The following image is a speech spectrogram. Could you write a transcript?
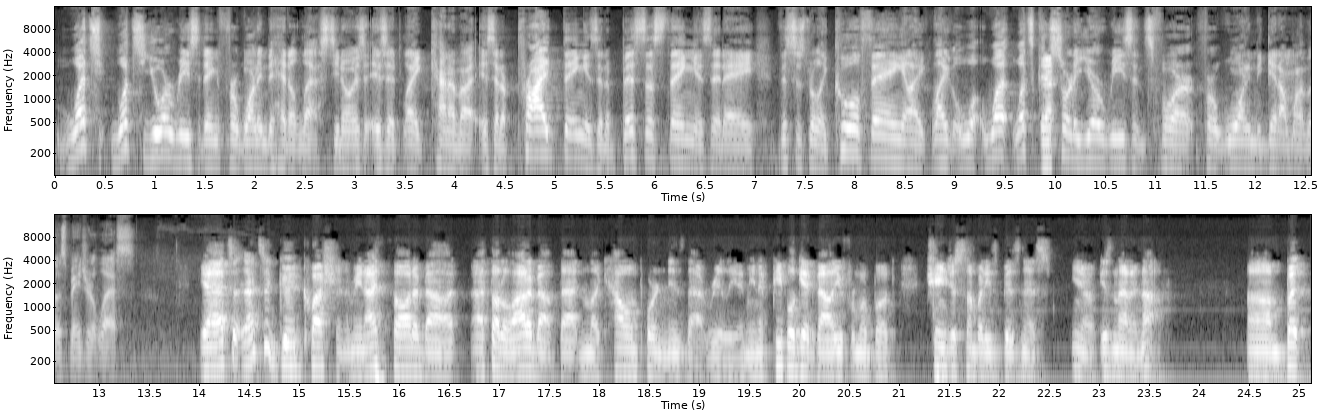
what's what's your reasoning for wanting to hit a list? You know, is is it like kind of a is it a pride thing? Is it a business thing? Is it a this is really cool thing? Like like what what what's yeah. sort of your reasons for for wanting to get on one of those major lists? Yeah, that's a, that's a good question. I mean, I thought about I thought a lot about that and like how important is that really? I mean, if people get value from a book, changes somebody's business, you know, isn't that enough? Um, but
